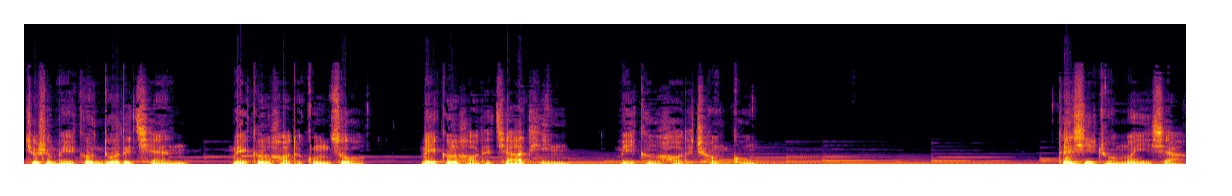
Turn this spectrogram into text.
就是没更多的钱。没更好的工作，没更好的家庭，没更好的成功。但细琢磨一下，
